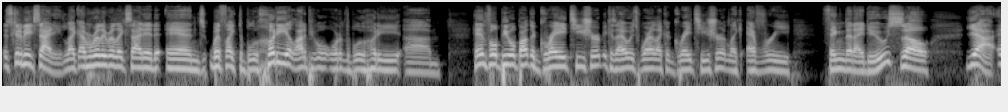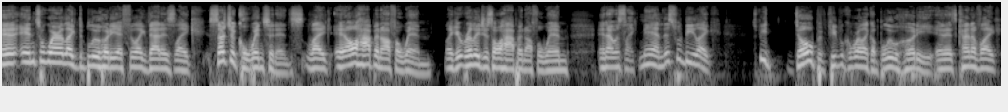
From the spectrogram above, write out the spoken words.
it's going to be exciting. Like, I'm really, really excited. And with like the blue hoodie, a lot of people ordered the blue hoodie. Um, handful of people bought the gray t shirt because I always wear like a gray t shirt like every thing that I do. So, yeah, and, and, to wear like the blue hoodie, I feel like that is like such a coincidence. Like it all happened off a whim. Like it really just all happened off a whim. And I was like, man, this would be like this would be dope if people could wear like a blue hoodie. And it's kind of like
